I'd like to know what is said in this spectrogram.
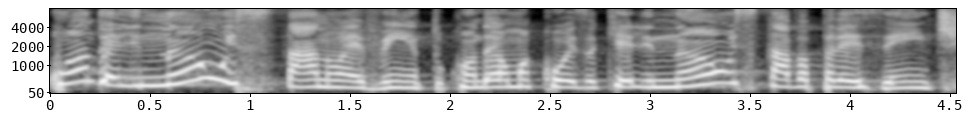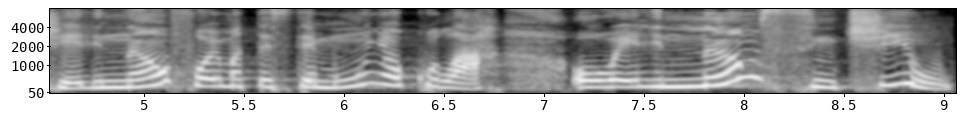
Quando ele não está no evento, quando é uma coisa que ele não estava presente, ele não foi uma testemunha ocular, ou ele não sentiu,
